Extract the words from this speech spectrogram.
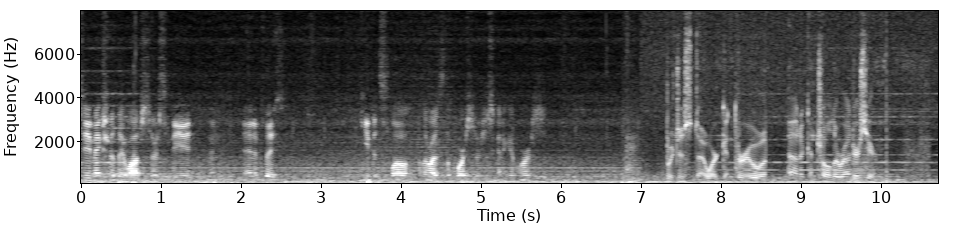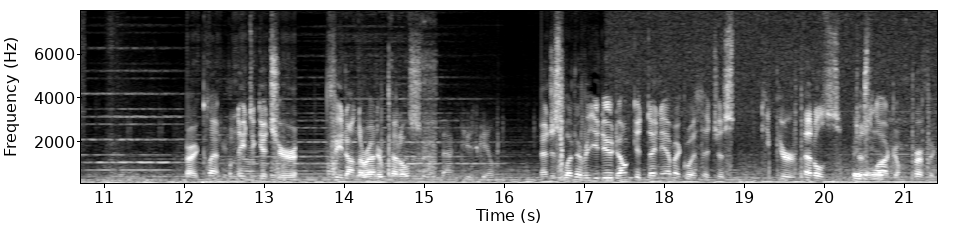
So you make sure they watch their speed, and, and if they keep it slow, otherwise the forces are just going to get worse. We're just uh, working through how to control the rudders here. All right, Clint, we'll need to get your feet on the rudder pedals. Back to scale. And just whatever you do, don't get dynamic with it. Just keep your pedals, just lock them. Perfect.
